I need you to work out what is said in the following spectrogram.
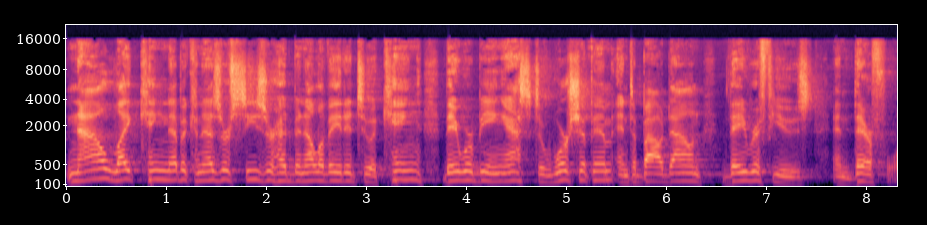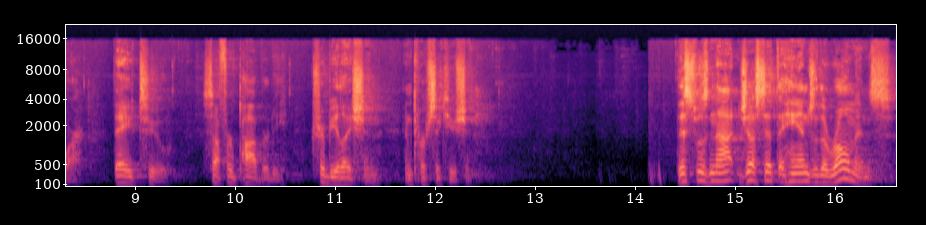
Now, like King Nebuchadnezzar, Caesar had been elevated to a king. They were being asked to worship him and to bow down. They refused, and therefore, they too suffered poverty, tribulation, and persecution. This was not just at the hands of the Romans,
